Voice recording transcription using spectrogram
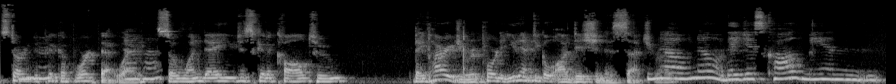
starting to pick up work that way. Uh-huh. So one day, you just get a call to. They hired you, reported. You didn't have to go audition as such, right? No, no. They just called me and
